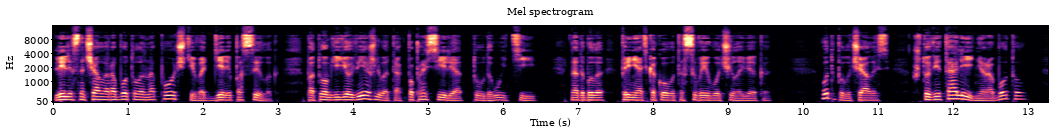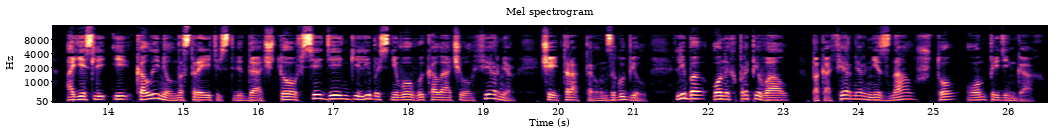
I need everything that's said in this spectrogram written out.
Лиля сначала работала на почте в отделе посылок, потом ее вежливо так попросили оттуда уйти. Надо было принять какого-то своего человека. Вот и получалось, что Виталий не работал, а если и колымел на строительстве дач, то все деньги либо с него выколачивал фермер, чей трактор он загубил, либо он их пропивал, пока фермер не знал, что он при деньгах.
